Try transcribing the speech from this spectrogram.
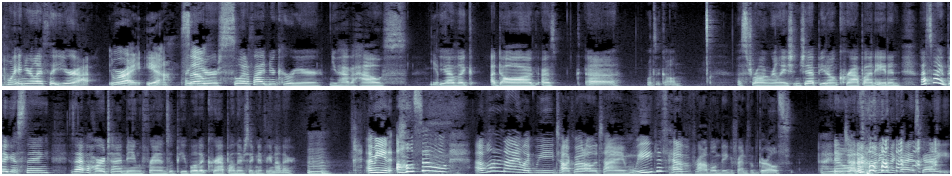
point in your life that you're at. Right, yeah. Like so you're solidified in your career. You have a house. Yep. You have like a dog. A uh, what's it called? A strong relationship. You don't crap on Aiden. That's my biggest thing. Is I have a hard time being friends with people that crap on their significant other. I mean, also Evelyn and I like we talk about it all the time. We just have a problem being friends with girls. I know. general. I'm not even a guy's guy.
